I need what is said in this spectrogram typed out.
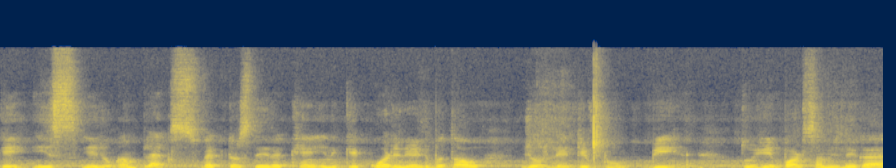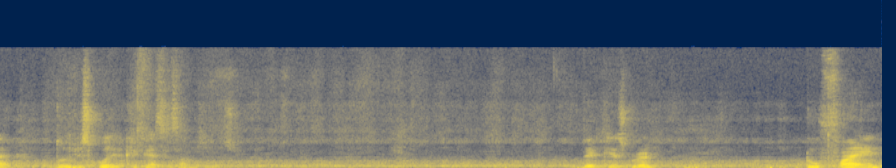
कि इस ये जो कम्प्लेक्स वेक्टर्स दे रखे हैं, इनके कोऑर्डिनेट बताओ जो रिलेटिव टू बी है। तो ये पार्ट समझने का है तो इसको देखिए कैसे समझें। देखिए स्टूडेंट टू फाइंड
